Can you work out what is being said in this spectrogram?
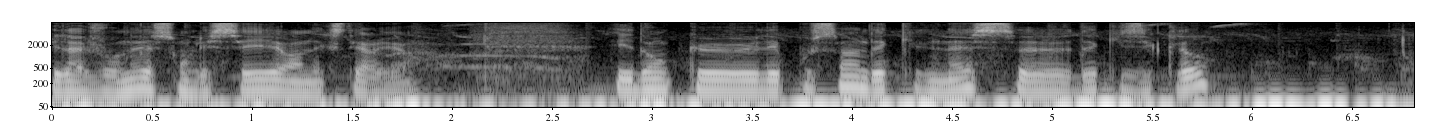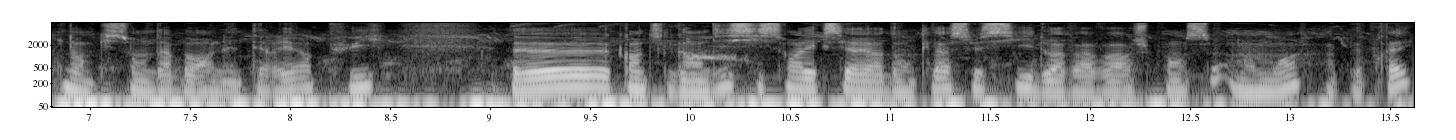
Et la journée, elles sont laissées en extérieur. Et donc euh, les poussins, dès qu'ils naissent, dès qu'ils éclosent, donc ils sont d'abord à l'intérieur, puis quand ils grandissent, ils sont à l'extérieur. Donc là, ceux-ci doivent avoir, je pense, un mois à peu près.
